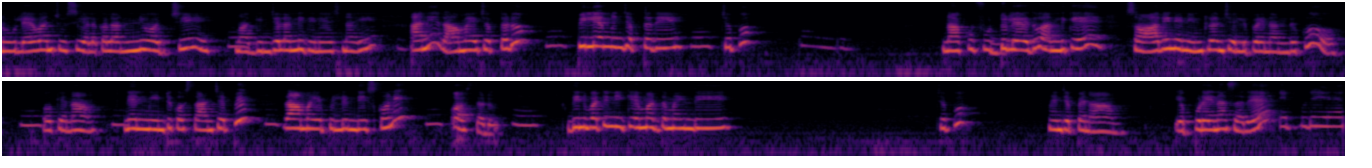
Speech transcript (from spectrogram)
నువ్వు లేవని చూసి ఎలకలన్నీ వచ్చి మా గింజలన్నీ తినేసినాయి అని రామయ్య చెప్తాడు. పిల్లి ఏమని చెప్తుంది? చెప్పు. నాకు ఫుడ్ లేదు అందుకే సారీ నేను ఇంట్లోంచి వెళ్ళిపోయినందుకు. ఓకేనా? నేను మీ ఇంటికి వస్తా అని చెప్పి రామయ్య పిల్లిని తీసుకొని వస్తాడు. దీన్ని బట్టి నీకేం అర్థమైంది? చెప్పు. నేను చెప్పానా? ఎప్పుడైనా సరే ఎప్పుడైనా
